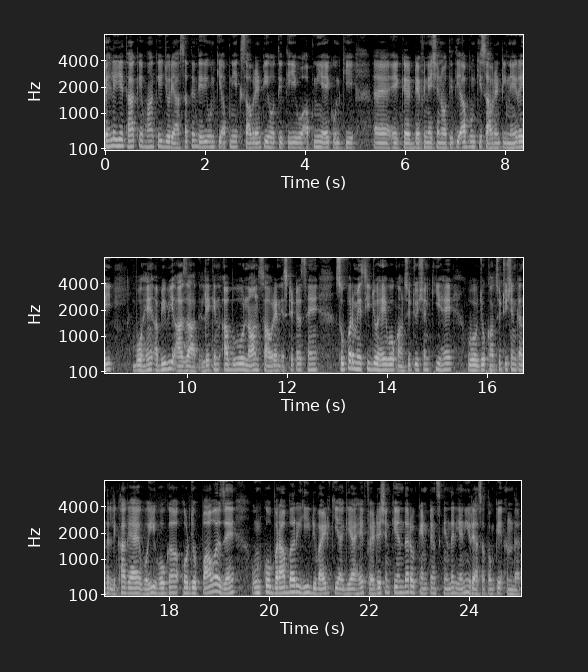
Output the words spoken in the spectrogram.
पहले ये था कि वहाँ की जो रियासतें थी, उनकी अपनी एक सावरेंटी होती थी, वो अपनी एक उनकी एक डेफिनेशन होती थी। अब उनकी सावरेंटी नहीं रही। वो हैं अभी भी आज़ाद। लेकिन अब वो नॉन सावरन स्टेटस हैं। सुपर मेसी जो है, वो कॉन्स्टिट्यूशन की है। वो जो कॉन्स्टिट्यूशन के अंदर लिखा गया है, वही होगा। और जो पावर्स हैं, उनको बराबर ही डिवाइड किया गया है फेडरेशन के अंदर और कैंटन्स के अंदर, यानी रियासतों के अंदर।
